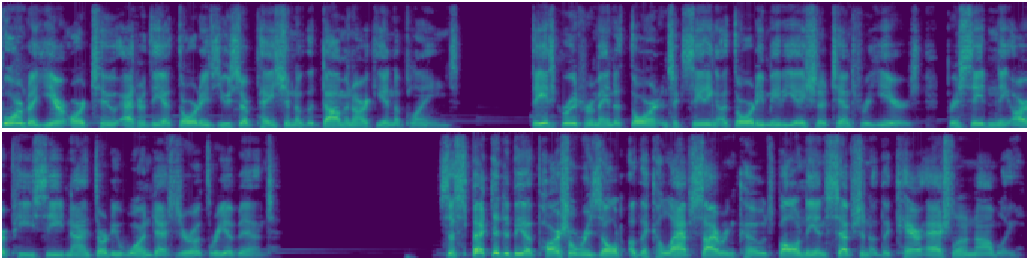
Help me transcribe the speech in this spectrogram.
Formed a year or two after the Authority's usurpation of the Dominarchy in the Plains, these groups remained a thorn in succeeding Authority mediation attempts for years, preceding the RPC-931-03 event. Suspected to be a partial result of the collapsed siren codes following the inception of the Care Ashland anomaly.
